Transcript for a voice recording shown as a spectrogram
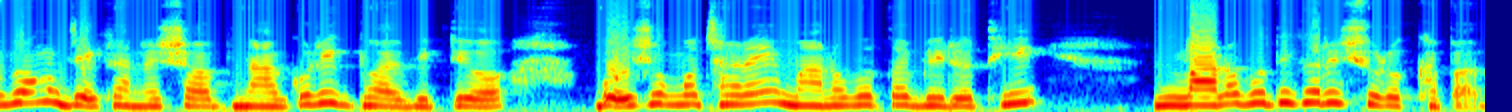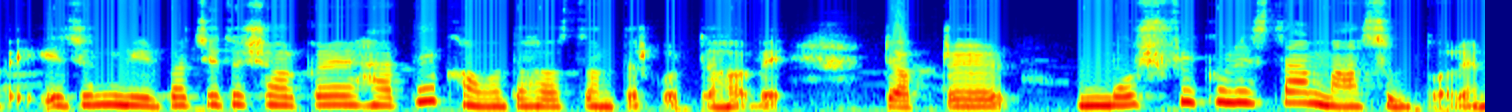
এবং যেখানে সব নাগরিক ভয়ভীতি ও বৈষম্য ছাড়াই মানবতা বিরোধী, মানবাধিকারের সুরক্ষা পাবে। এজন্য নির্বাচিত সরকারের হাতে ক্ষমতা হস্তান্তর করতে হবে। ডক্টর মুশফিকুল ইসলাম মাসুদ বলেন,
